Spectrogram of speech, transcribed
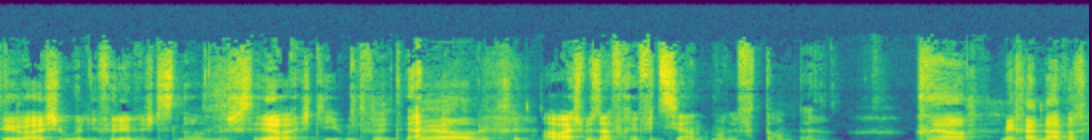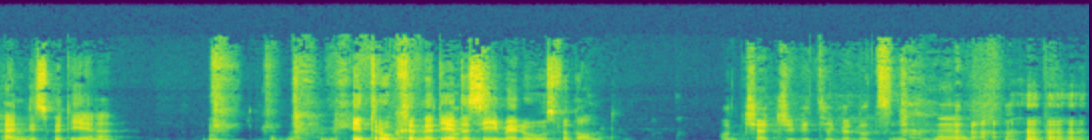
Du weißt, Uli, früher ist das noch anders. Ja, weißt du, die Jugend früher. Ja, wirklich. Aber weißt du, wir sind einfach effizient, Mann, verdammt. ja. Wir können einfach Handys bedienen. wir drucken nicht jedes E-Mail aus, verdammt. Und ChatGPT benutzen. Ja.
